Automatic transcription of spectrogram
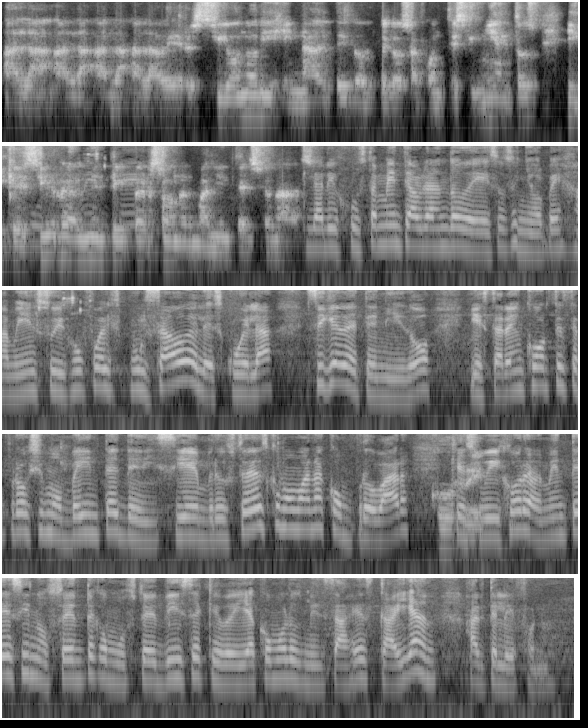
a la, a la, a la, versión original de los, de los acontecimientos y que sí realmente hay personas malintencionadas. Claro, y justamente hablando de eso, señor Benjamín, su hijo fue expulsado de la escuela sigue detenido y estará en corte este próximo 20 de diciembre. ¿Ustedes cómo van a comprobar que su hijo realmente es inocente, como usted dice, que veía cómo los mensajes caían al teléfono?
